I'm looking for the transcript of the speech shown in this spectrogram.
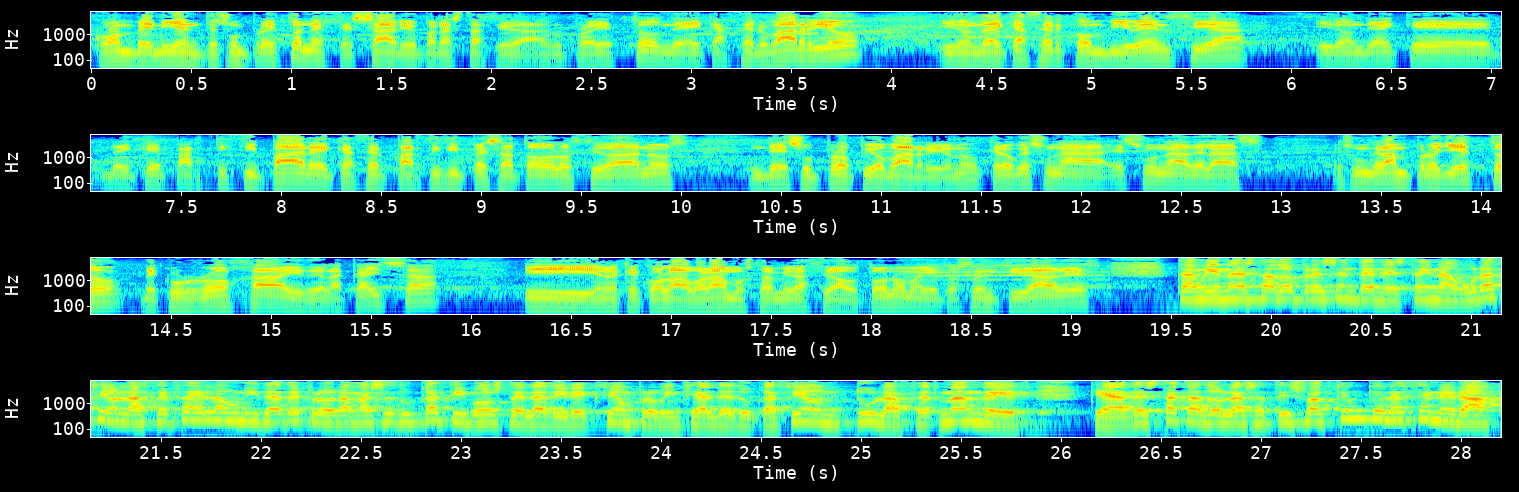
conveniente, es un proyecto necesario para esta ciudad, un proyecto donde hay que hacer barrio y donde hay que hacer convivencia y donde hay que, hay que participar, hay que hacer partícipes a todos los ciudadanos de su propio barrio. ¿no? Creo que es, una, es, una de las, es un gran proyecto de Cruz Roja y de la Caixa y en el que colaboramos también la Ciudad Autónoma y otras entidades. También ha estado presente en esta inauguración la jefa de la Unidad de Programas Educativos de la Dirección Provincial de Educación, Tula Fernández, que ha destacado la satisfacción que le genera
